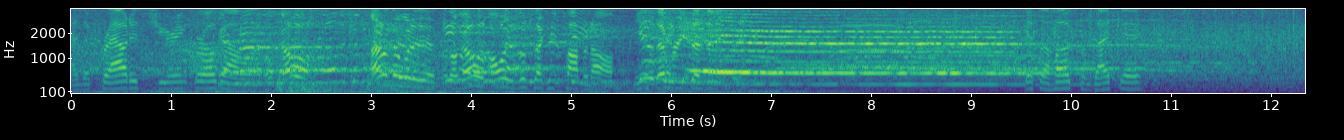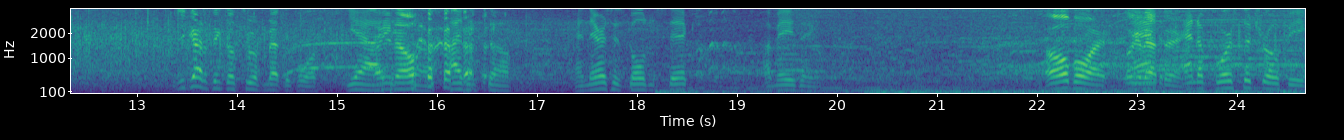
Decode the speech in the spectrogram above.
And the crowd is cheering for Ogawa. Ogawa, I don't know what it is, but Ogawa always looks like he's popping off Yeah. whenever he says anything. Gets a hug from Daisuke. You got to think those two have met before. Yeah, I know? so. I think so. And there's his golden stick. Amazing. Oh boy, look at that thing. And of course the trophy.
